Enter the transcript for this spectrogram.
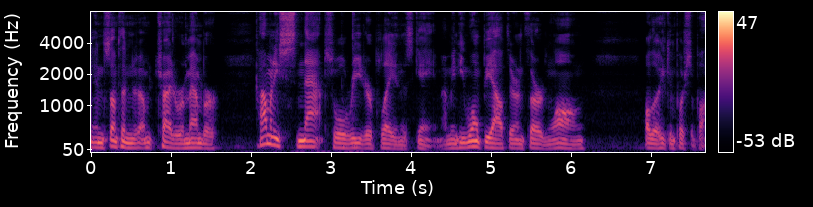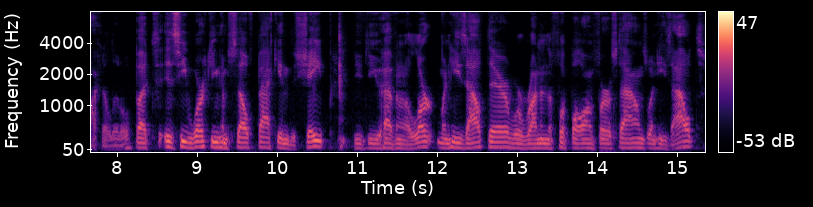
and something I'm trying to remember how many snaps will Reader play in this game? I mean, he won't be out there in third and long, although he can push the pocket a little. But is he working himself back into shape? Do, you have an alert when he's out there? We're running the football on first downs when he's out.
